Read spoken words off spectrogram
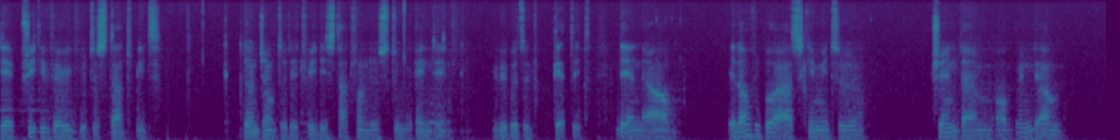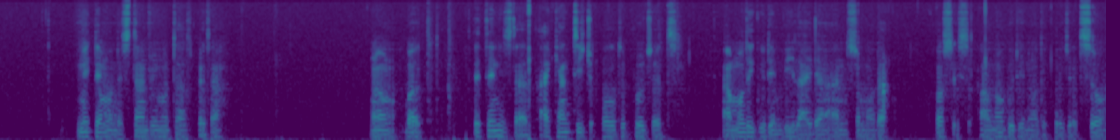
They're pretty very good to start with. Don't jump to the 3d start from those two and then you'll be able to get it. Then um, a lot of people are asking me to train them or bring them make them understand Remotasks better. Um, but the thing is that i can't teach all the projects. I'm only good in BeLider and some other courses are not good in the projects so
